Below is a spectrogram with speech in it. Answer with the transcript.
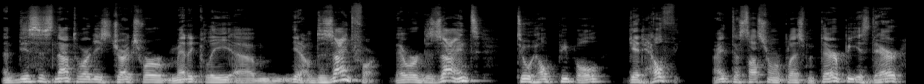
And this is not where these drugs were medically, um, you know, designed for. They were designed to help people get healthy right? Testosterone replacement therapy is there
